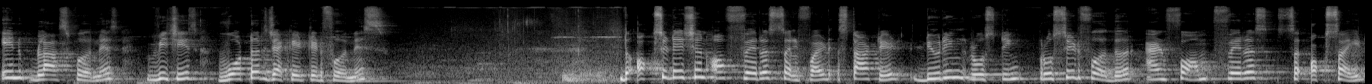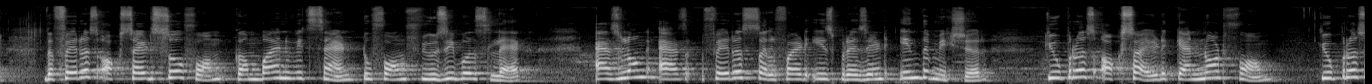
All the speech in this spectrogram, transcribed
in blast furnace which is water jacketed furnace the oxidation of ferrous sulfide started during roasting proceed further and form ferrous oxide. The ferrous oxide so form combine with sand to form fusible slag. As long as ferrous sulfide is present in the mixture, cuprous oxide cannot form cuprous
